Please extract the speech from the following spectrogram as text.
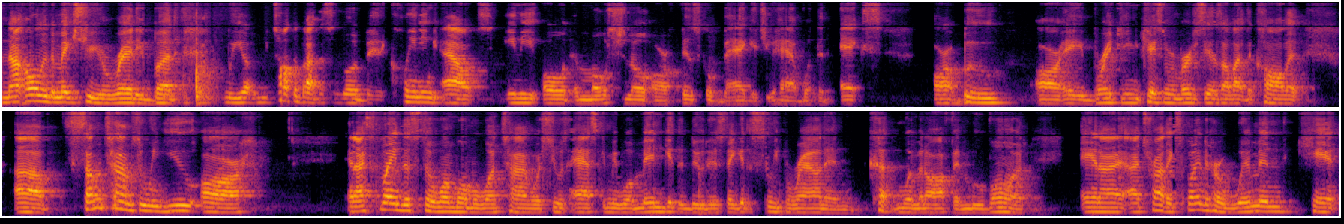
not only to make sure you're ready, but we we talked about this a little bit. Cleaning out any old emotional or physical baggage you have with an ex or a boo or a breaking case of emergency, as I like to call it. Uh, sometimes when you are, and I explained this to one woman one time where she was asking me, "Well, men get to do this; they get to sleep around and cut women off and move on." And I, I try to explain to her women can't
